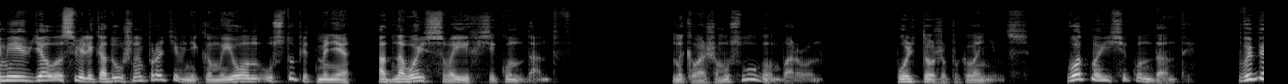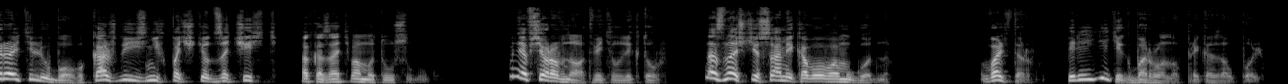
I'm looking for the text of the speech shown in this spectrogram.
имею дело с великодушным противником, и он уступит мне одного из своих секундантов. — Мы к вашим услугам, барон. Поль тоже поклонился. — Вот мои секунданты. Выбирайте любого, каждый из них почтет за честь оказать вам эту услугу. — Мне все равно, — ответил Лектур. — Назначьте сами, кого вам угодно. — Вальтер, перейдите к барону, — приказал Поль.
